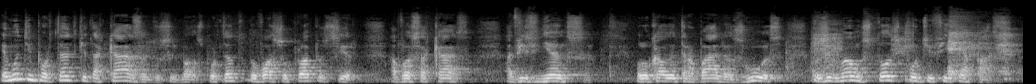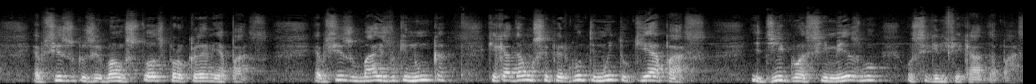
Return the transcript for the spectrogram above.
É muito importante que da casa dos irmãos, portanto, do vosso próprio ser, a vossa casa, a vizinhança, o local de trabalho, as ruas, os irmãos todos pontifiquem a paz. É preciso que os irmãos todos proclamem a paz. É preciso mais do que nunca que cada um se pergunte muito o que é a paz e digam a si mesmo o significado da paz.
